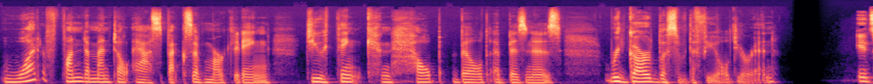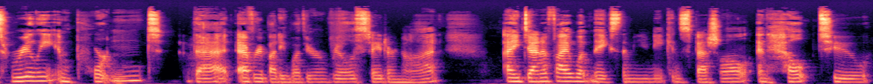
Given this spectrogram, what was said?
What fundamental aspects of marketing do you think can help build a business regardless of the field you're in? It's really important that everybody, whether you're in real estate or not, identify what makes them unique and special and help to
